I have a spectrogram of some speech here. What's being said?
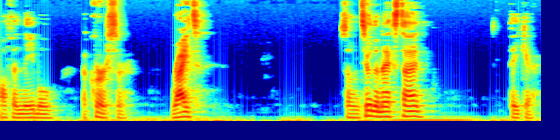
of enable a cursor, right? So until the next time, take care.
